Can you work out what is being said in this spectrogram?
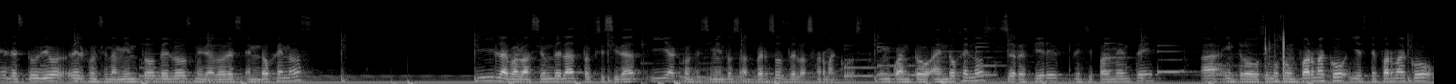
el estudio del funcionamiento de los mediadores endógenos y la evaluación de la toxicidad y acontecimientos adversos de los fármacos. En cuanto a endógenos, se refiere principalmente a introducimos un fármaco y este fármaco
